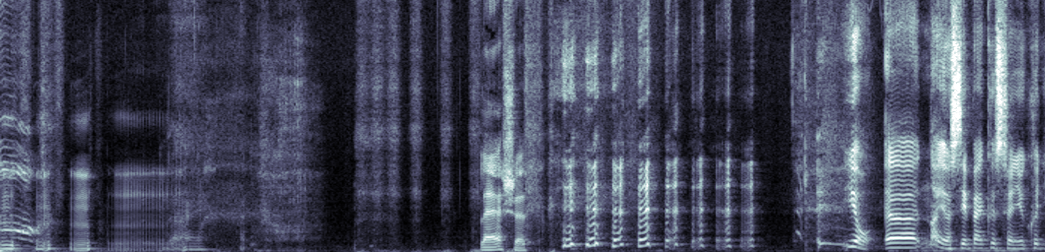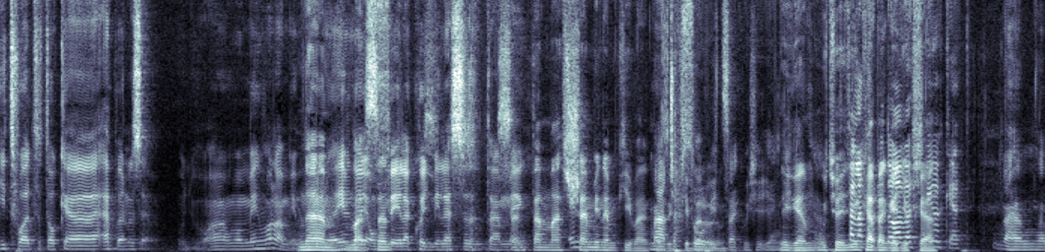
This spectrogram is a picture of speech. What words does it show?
Oh, Leesett? Jó, nagyon szépen köszönjük, hogy itt voltatok ebben az... Van van még valami? Nem, Én nagyon szerint- félek, hogy mi lesz ezután még. Szerintem már semmi nem kívánkozik Már csak ki belőlünk. szólviccek, úgyhogy engedjük Igen, el. úgyhogy fel inkább engedjük el. őket? Nem, nem.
